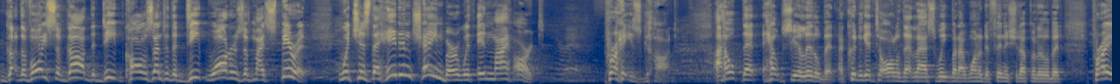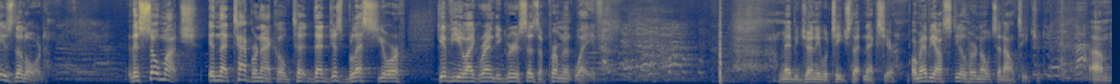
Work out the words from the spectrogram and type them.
The voice of God, the deep, calls unto the deep waters of my spirit, which is the hidden chamber within my heart. Praise God. I hope that helps you a little bit. I couldn't get to all of that last week, but I wanted to finish it up a little bit. Praise the Lord. There's so much in that tabernacle to, that just bless your, give you, like Randy Greer says, a permanent wave. Maybe Jenny will teach that next year. Or maybe I'll steal her notes and I'll teach it. Um,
